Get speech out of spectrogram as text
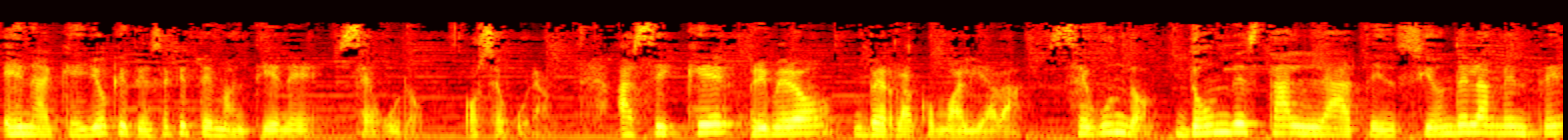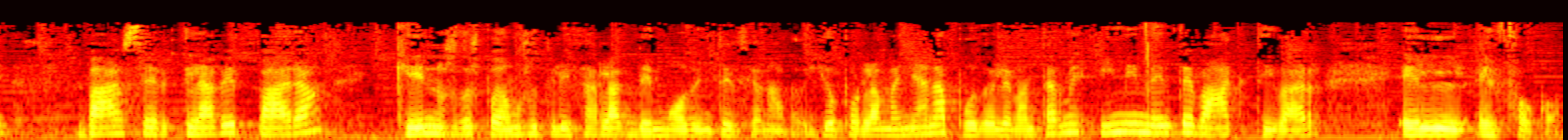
en aquello que piense que te mantiene seguro o segura. Así que primero verla como aliada. Segundo, ¿dónde está la atención de la mente? Va a ser clave para que nosotros podamos utilizarla de modo intencionado. Yo por la mañana puedo levantarme y mi mente va a activar el, foco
